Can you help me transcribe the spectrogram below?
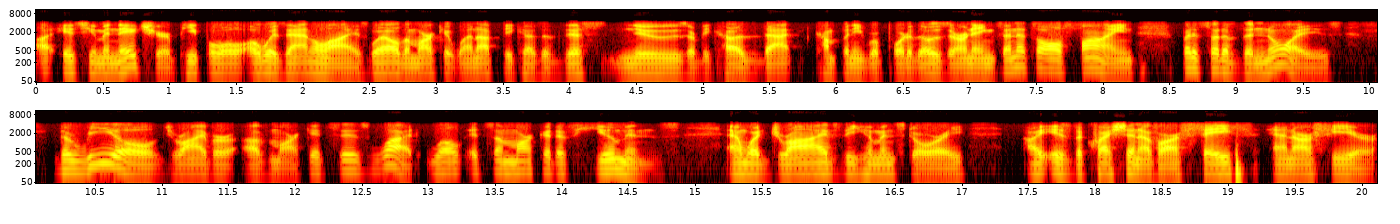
uh, is human nature. People will always analyze, well, the market went up because of this news or because that company reported those earnings, and it's all fine, but it's sort of the noise. The real driver of markets is what? Well, it's a market of humans. And what drives the human story uh, is the question of our faith and our fear.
